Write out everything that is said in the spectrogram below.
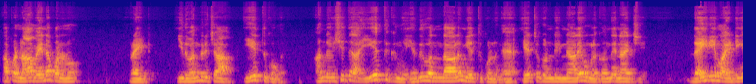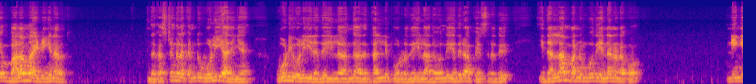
அப்ப நாம என்ன பண்ணணும்? ரைட் இது வந்துருச்சா? ஏத்துக்கோங்க. அந்த விஷயத்த ஏத்துக்குங்க. எது வந்தாலும் ஏத்துக்கொள்ளுங்க. ஏற்றுக்கொண்டீங்கனாலே உங்களுக்கு வந்து என்ன ஆயிடுச்சு? தைரியம் ஆயிட்டீங்க பலம் ஆயிட்டீங்கன்னு அர்த்தம். இந்த கஷ்டங்களை கண்டு ஒளியாதீங்க ஓடி ஒளிகிறது இல்லை வந்து அதை தள்ளி போடுறது இல்லை அதை வந்து எதிராக பேசுறது இதெல்லாம் பண்ணும்போது என்ன நடக்கும்? நீங்க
